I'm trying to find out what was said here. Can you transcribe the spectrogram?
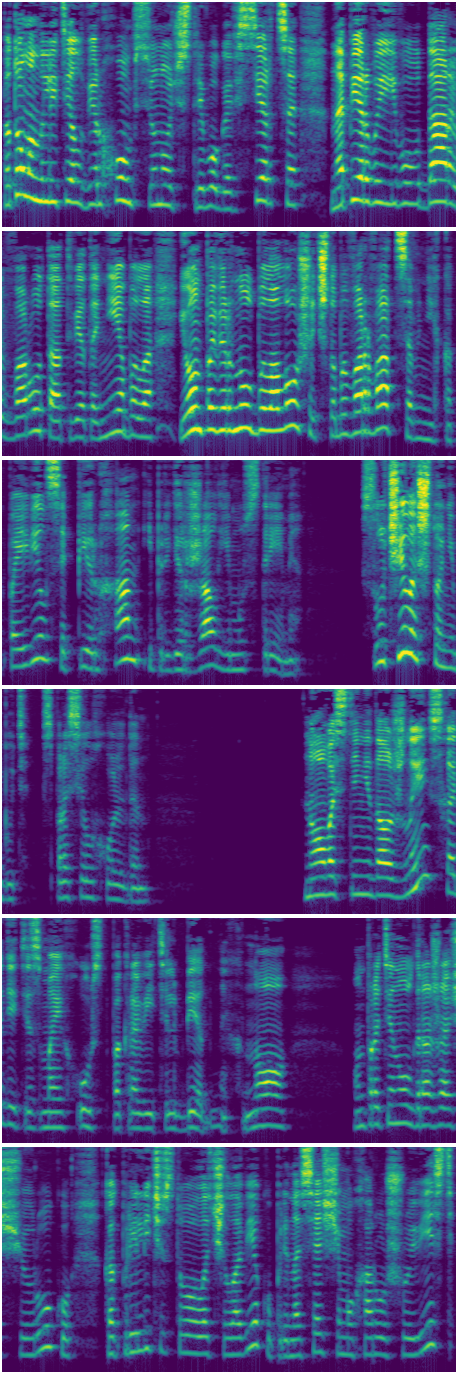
потом Потом он летел верхом всю ночь с тревогой в сердце. На первые его удары в ворота ответа не было, и он повернул было лошадь, чтобы ворваться в них, как появился Пирхан и придержал ему стремя. «Случилось что-нибудь?» — спросил Хольден. «Новости не должны исходить из моих уст, покровитель бедных, но...» Он протянул дрожащую руку, как приличествовало человеку, приносящему хорошую весть,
